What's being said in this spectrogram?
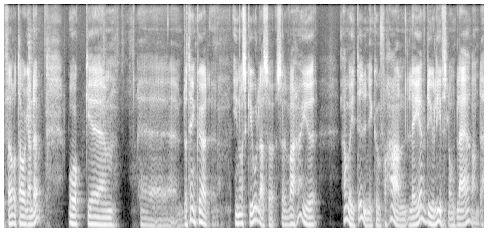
företagande. Och ehm, då tänker jag, att inom skolan så, så var han ju han var ju ett unikum för han levde ju livslångt lärande.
